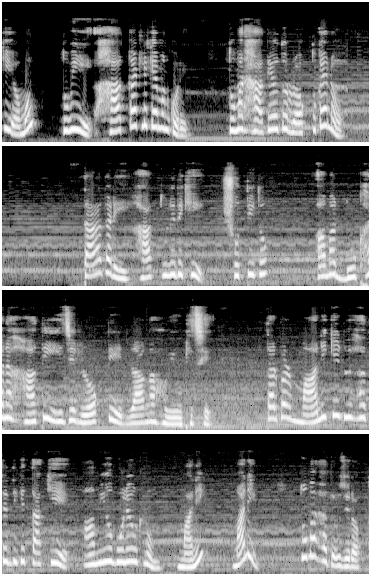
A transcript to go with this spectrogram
কি অমল, তুমি হাত কাটলে কেমন করে? তোমার হাতেও তো রক্ত কেন? তাড়াতাড়ি হাত তুলে দেখি, সত্যি তো, আমার দুখানা হাতই যে রক্তে রাঙা হয়ে উঠেছে। তারপর মানিকের দুই হাতের দিকে তাকিয়ে আমিও বলে উঠলুম, মানিক মানিক তোমার হাতেও যে রক্ত?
